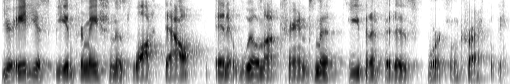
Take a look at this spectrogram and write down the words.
your ADSB information is locked out and it will not transmit, even if it is working correctly.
